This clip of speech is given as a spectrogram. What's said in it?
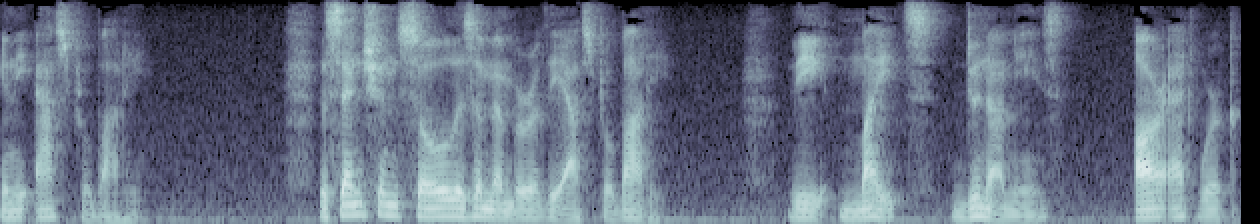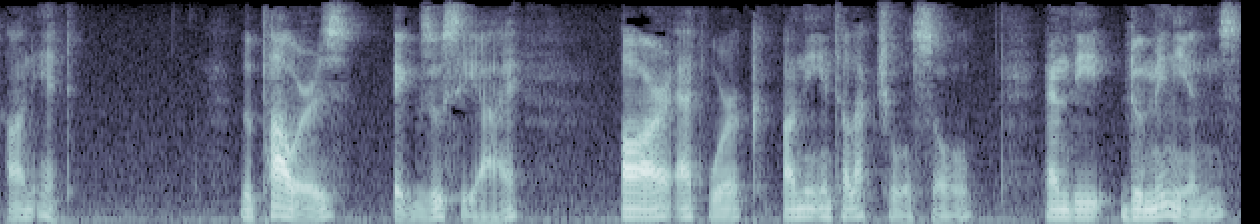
in the astral body. The sentient soul is a member of the astral body. The mights, dunamis, are at work on it. The powers, exousiae, are at work on the intellectual soul, and the dominions,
